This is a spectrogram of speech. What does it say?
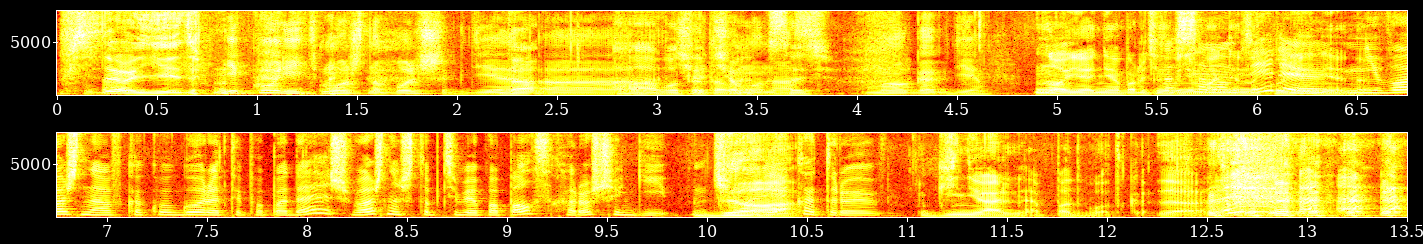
Все, едем. И курить можно больше где, Да. э, А, вот чем, это чем у нас. кстати. Много где. Но я не обратил На внимания самом на деле, курение. да. неважно, в какой город ты попадаешь, важно, чтобы тебе попался хороший гид. Да. Человек, который... Гениальная подводка, да.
